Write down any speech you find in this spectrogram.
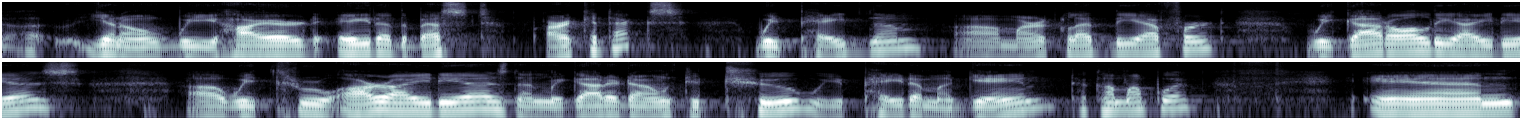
uh, you know, we hired eight of the best architects. We paid them. Uh, Mark led the effort. We got all the ideas. Uh, we threw our ideas, then we got it down to two. We paid them again to come up with. And,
